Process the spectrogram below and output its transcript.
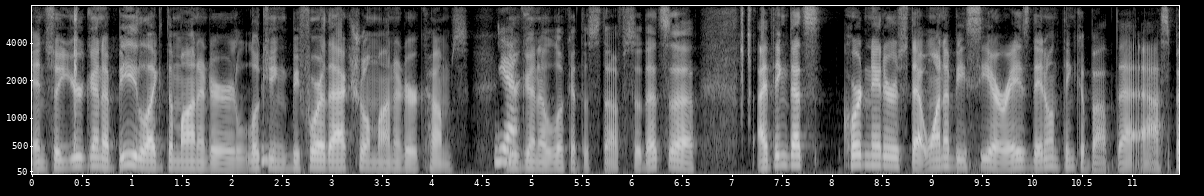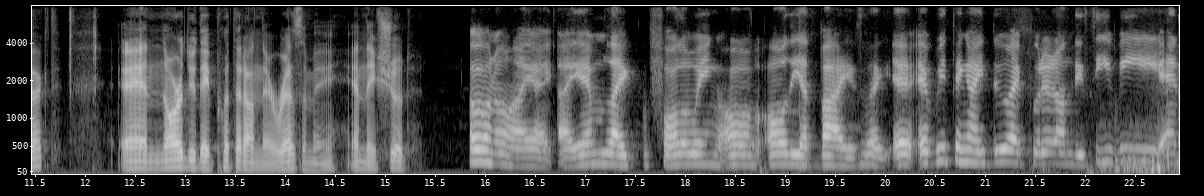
and so you're gonna be like the monitor looking before the actual monitor comes. You're gonna look at the stuff. So that's a I think that's coordinators that want to be CRAs, they don't think about that aspect, and nor do they put that on their resume, and they should. Oh no, I, I I am like following all all the advice. Like everything I do, I put it on the CV. And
